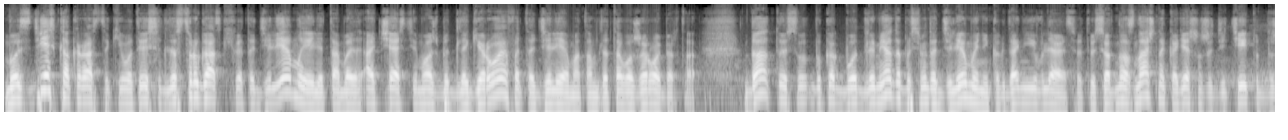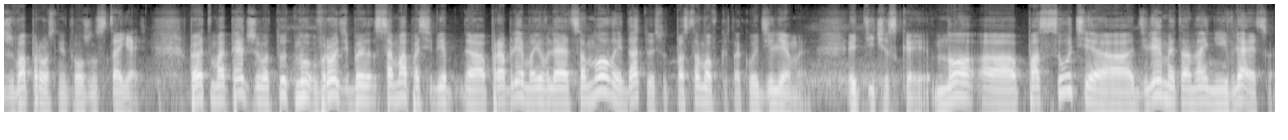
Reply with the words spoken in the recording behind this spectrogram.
Но здесь как раз-таки, вот если для Стругацких это дилемма, или там отчасти, может быть, для героев это дилемма, там, для того же Роберта, да, то есть, ну, как бы для меня, допустим, это дилеммой никогда не является. То есть однозначно, конечно же, детей тут даже вопрос не должен стоять. Поэтому, опять же, вот тут, ну, вроде бы сама по себе э, проблема является новой, да, то есть вот постановка такой дилеммы этической, но э, по сути э, дилемма это она не является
